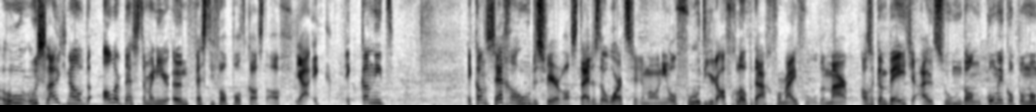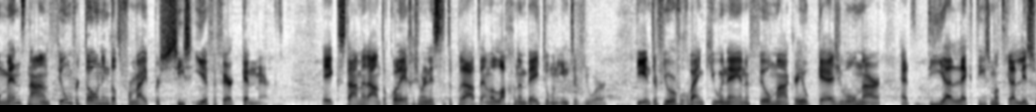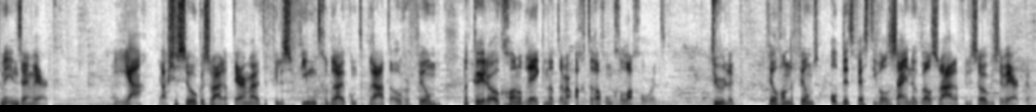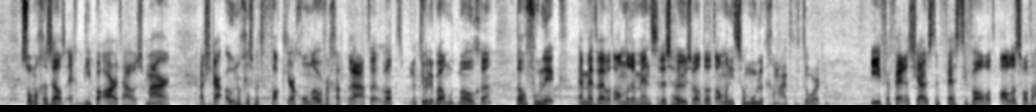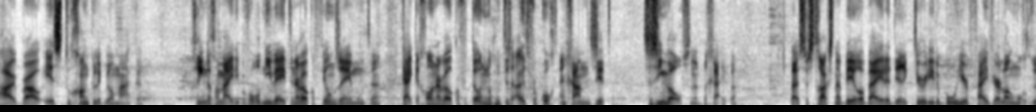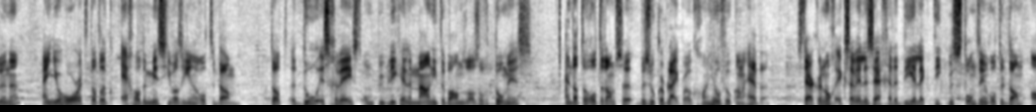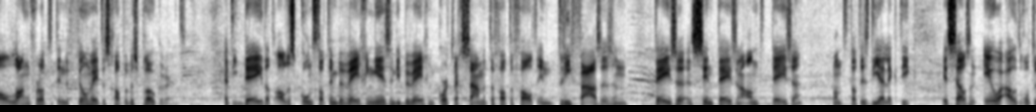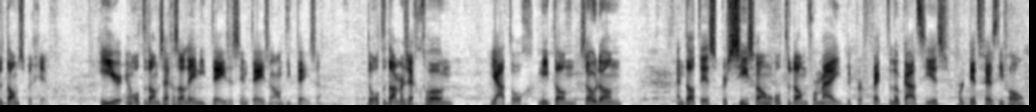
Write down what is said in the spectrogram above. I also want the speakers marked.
Speaker 1: Hoe, hoe sluit je nou op de allerbeste manier een festivalpodcast af? Ja, ik, ik kan niet. Ik kan zeggen hoe de sfeer was tijdens de awardceremonie of hoe het hier de afgelopen dagen voor mij voelde. Maar als ik een beetje uitzoom, dan kom ik op een moment na een filmvertoning dat voor mij precies IFFR kenmerkt. Ik sta met een aantal collega-journalisten te praten en we lachen een beetje om een interviewer. Die interviewer vroeg bij een Q&A en een filmmaker heel casual naar het dialectisch materialisme in zijn werk. Ja, als je zulke zware termen uit de filosofie moet gebruiken om te praten over film, dan kun je er ook gewoon op rekenen dat er maar achteraf om gelachen wordt. Tuurlijk, veel van de films op dit festival zijn ook wel zware filosofische werken. Sommige zelfs echt diepe arthouse. Maar als je daar ook nog eens met vakjargon over gaat praten, wat natuurlijk wel moet mogen, dan voel ik, en met wij wat andere mensen, dus heus wel dat het allemaal niet zo moeilijk gemaakt hoeft te worden. IFFR is juist een festival wat alles wat highbrow is toegankelijk wil maken. Vrienden van mij die bijvoorbeeld niet weten naar welke film ze heen moeten, kijken gewoon naar welke vertoning nog niet is uitverkocht en gaan zitten. Ze zien wel of ze het begrijpen. Luister straks naar Bero Beijer, de directeur die de boel hier vijf jaar lang mocht runnen. En je hoort dat het ook echt wel de missie was hier in Rotterdam. Dat het doel is geweest om het publiek helemaal niet te behandelen alsof het dom is. En dat de Rotterdamse bezoeker blijkbaar ook gewoon heel veel kan hebben. Sterker nog, ik zou willen zeggen, de dialectiek bestond in Rotterdam al lang voordat het in de filmwetenschappen besproken werd. Het idee dat alles constant in beweging is en die beweging kortweg samen te vatten valt in drie fases: een these, een synthese en een antithese. Want dat is dialectiek is zelfs een eeuwenoud Rotterdams begrip. Hier in Rotterdam zeggen ze alleen niet these, synthese en antithese. De Rotterdammer zegt gewoon, ja toch, niet dan, zo dan. En dat is precies waarom Rotterdam voor mij de perfecte locatie is voor dit festival.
